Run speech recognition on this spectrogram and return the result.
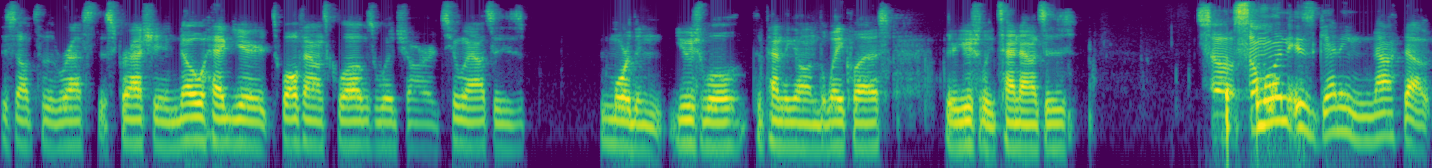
is up to the ref's discretion. No headgear, 12 ounce gloves, which are two ounces more than usual, depending on the weight class. They're usually 10 ounces. So someone is getting knocked out.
